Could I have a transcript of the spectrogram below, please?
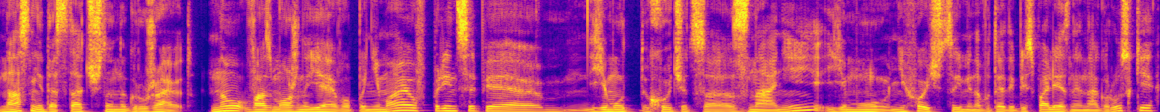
нас недостаточно нагружают. Ну, возможно, я его понимаю, в принципе, ему хочется знаний, ему не хочется именно вот этой бесполезной нагрузки,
